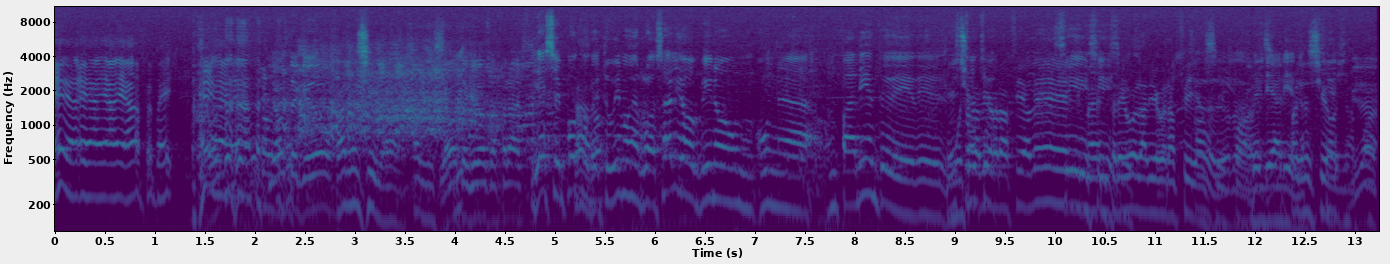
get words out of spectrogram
Eh, eh, eh, EAPP. ¿Y a vos te quedó? Fallecía, ¿Y fallecía. a vos te quedó esa frase? Y hace poco que estuvimos en Rosario vino un, una- un pariente de, de Que hizo la biografía de él y Sí, me sí, entregó sí. la biografía. Del diario. Ya.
